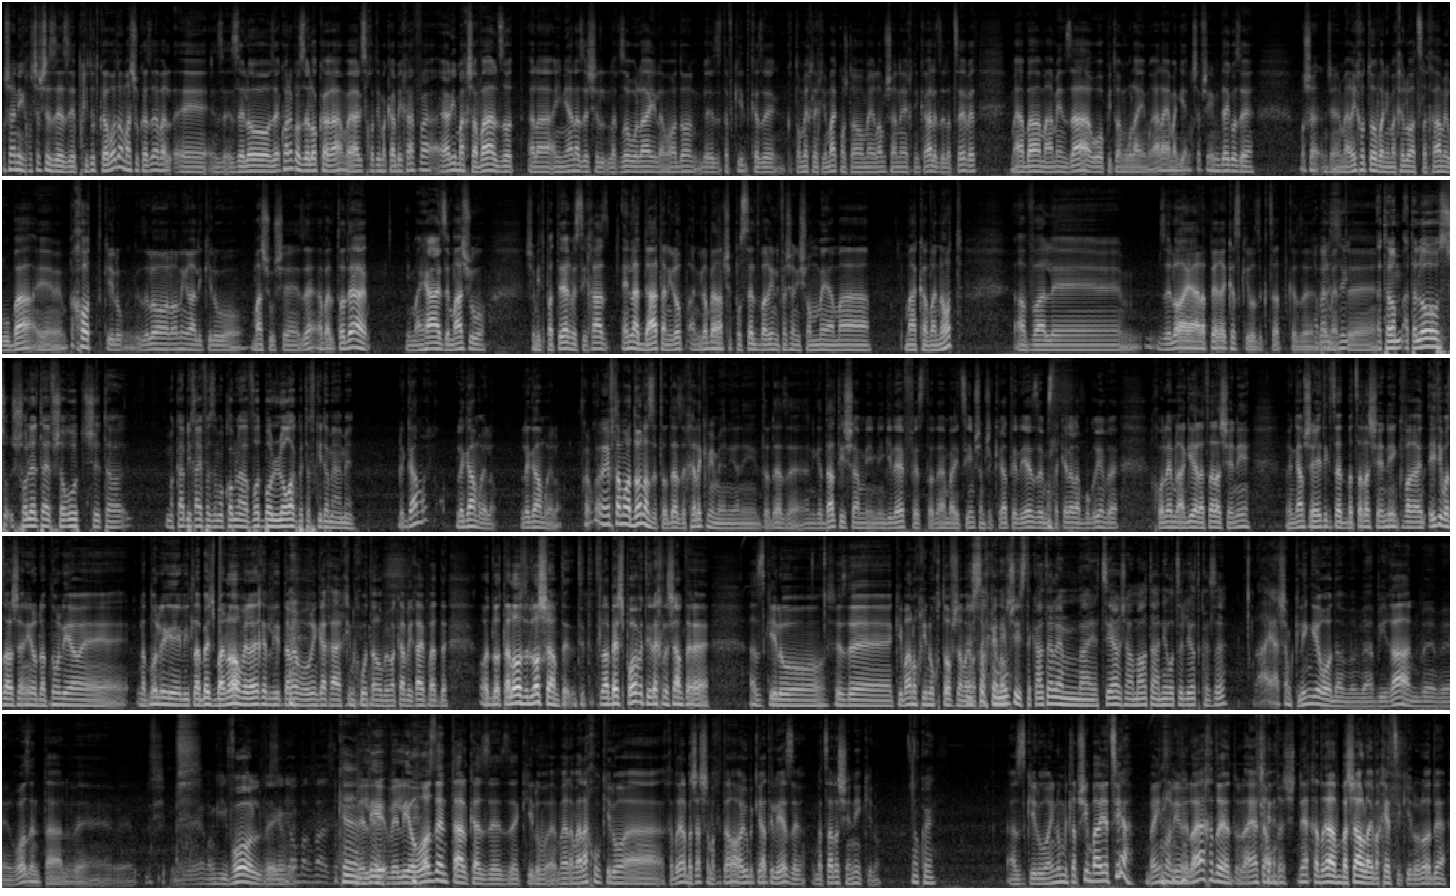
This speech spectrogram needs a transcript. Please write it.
לא שאני חושב שזה זה פחיתות כבוד או משהו כזה, אבל אה, זה, זה לא, זה, קודם כל זה לא קרה, והיה לי שיחות עם מכבי חיפה, היה לי מחשבה על זאת, על העניין הזה של לחזור אולי למועדון באיזה תפקיד כזה, תומך לחימה, כמו שאתה אומר, לא משנה איך נקרא לזה, לצוות, אם היה בא מאמן זר, או פתאום אולי עם רעלה היה מגיע, אני חושב שעם דגו זה, לא. שאני מעריך אותו ואני מאחל לו הצלחה מרובה, אה, פחות, כאילו, זה לא, לא נראה לי כאילו משהו שזה, אבל אתה יודע, אם היה איזה משהו שמתפתח ושיחה, אז אין לדעת, אני לא, אני לא בן אדם שפוסל דברים לפני שאני שומע מה... מה הכוונות, אבל uh, זה לא היה על הפרק, אז כאילו זה קצת כזה, אבל באמת... זה- uh, אתה, לא, אתה לא שולל את האפשרות שאתה... מכבי חיפה זה מקום לעבוד בו לא רק בתפקיד המאמן. לגמרי לא, לגמרי לא, לגמרי לא. קודם כל, אני אוהב את המועדון הזה, אתה יודע, זה חלק ממני, אני, אתה יודע, זה, אני גדלתי שם מגיל אפס, אתה יודע, ביציעים שם של קריית אליעזר, מסתכל על הבוגרים וחולם להגיע לצד השני. וגם כשהייתי קצת בצד השני, כבר הייתי בצד השני, עוד נתנו לי, אה, נתנו לי להתלבש בנוער וללכת להתאמן בבוגרים, ככה חינכו אותנו במכבי חיפה. אתה- עוד לא, אתה לא, לא שם, ת- תתלבש פה ותלך לשם. ת- אז כאילו, שזה, קיבלנו חינוך טוב שם. יש שחקנים שהסתכלת עליהם מהיציע ושאמרת, אני רוצה להיות כזה? היה שם קלינגר עוד, ואבירן, ורוזנטל, רון גיבול, כן, ולי- כן. וליאור רוזנטל כזה, זה כאילו, ואנחנו כאילו, החדרי הלבשה של מחלקת הנוער היו בקריית אליעזר, בצד השני, כאילו. אוקיי. אז כאילו היינו מתלבשים ביציע, באינו, לא היה חדרי, היה שם שני חדרי הלבשה אולי וחצי, כאילו, לא יודע.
